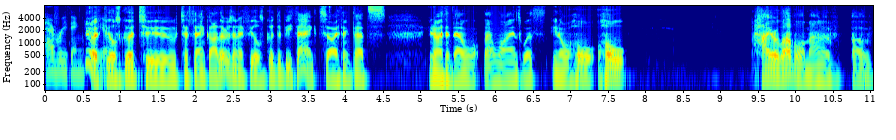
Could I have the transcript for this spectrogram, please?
everything you for know, you. it feels good to to thank others, and it feels good to be thanked. So I think that's, you know, I think that that aligns with you know a whole a whole higher level amount of of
